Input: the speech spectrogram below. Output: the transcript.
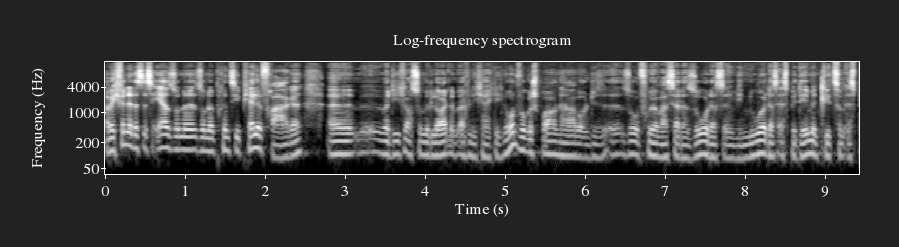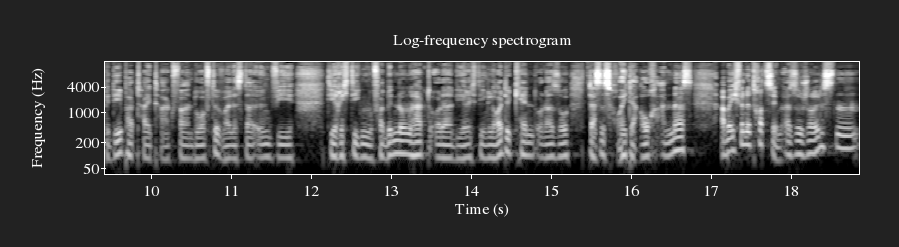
Aber ich finde, das ist eher so eine, so eine prinzipielle Frage, äh, über die ich auch so mit Leuten im öffentlich-rechtlichen Rundfunk gesprochen habe. Und diese, äh, so, früher war es ja da so, dass irgendwie nur das SPD-Mitglied zum SPD-Parteitag fahren durfte, weil es da irgendwie die richtigen Verbindungen hat oder die richtigen Leute kennt oder so. Das ist heute auch anders. Aber ich finde trotzdem, also Journalisten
